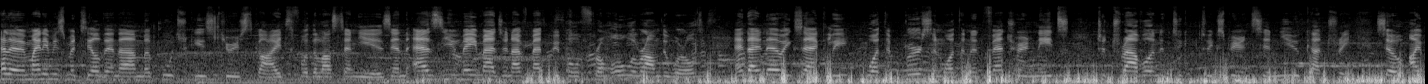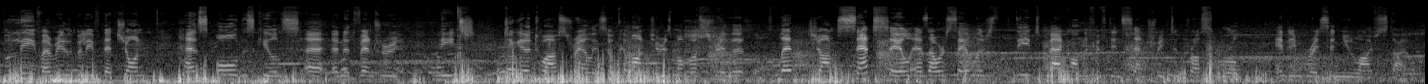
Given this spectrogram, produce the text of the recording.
Hello, my name is Matilde and I'm a Portuguese tourist guide for the last 10 years and as you may imagine I've met people from all around the world and I know exactly what a person, what an adventurer needs to travel and to, to experience a new country. So I believe, I really believe that John has all the skills uh, an adventurer needs to go to Australia. So come on Tourism of Australia, let John set sail as our sailors did back on the 15th century to cross the world and embrace a new lifestyle.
